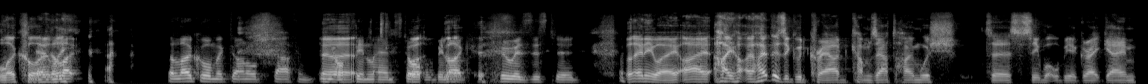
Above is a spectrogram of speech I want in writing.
local, yeah, only. The, lo- the, local McDonald's stuff in your uh, Finland store will be like, "Who is this dude?" Well, anyway, I, I, I hope there's a good crowd comes out to Homebush to see what will be a great game.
